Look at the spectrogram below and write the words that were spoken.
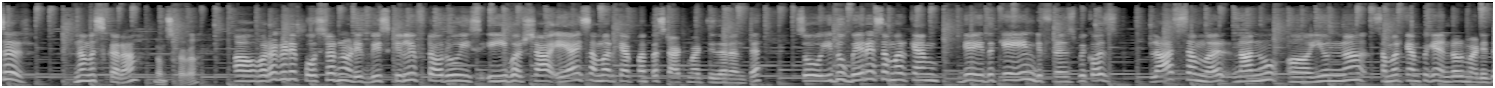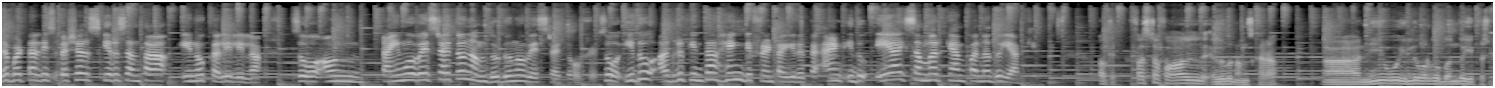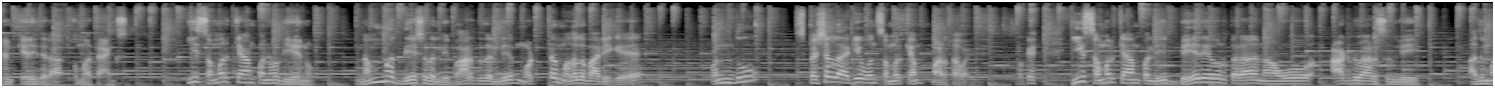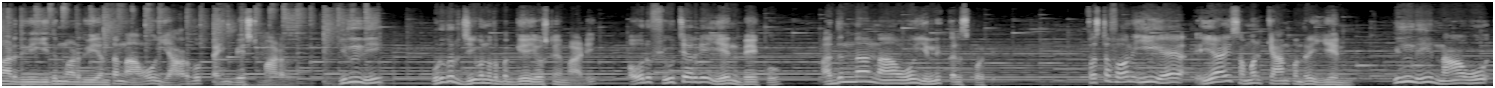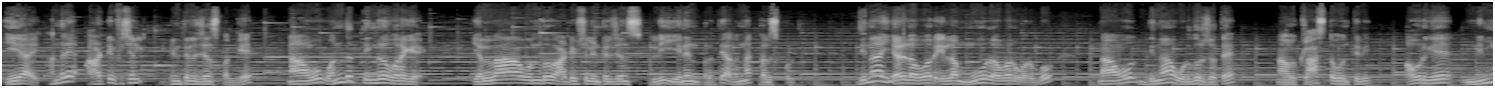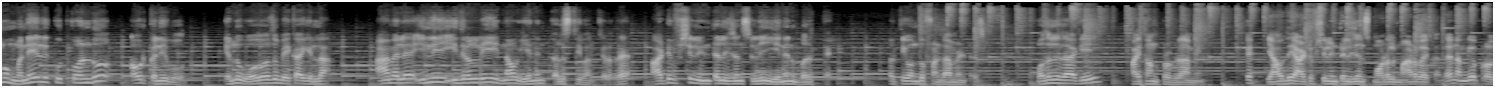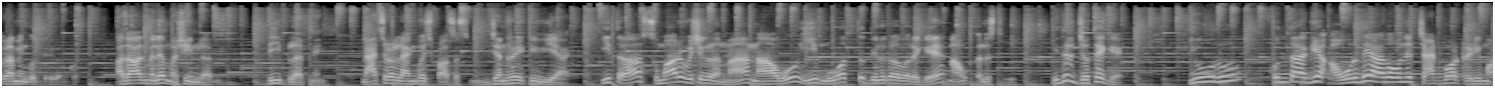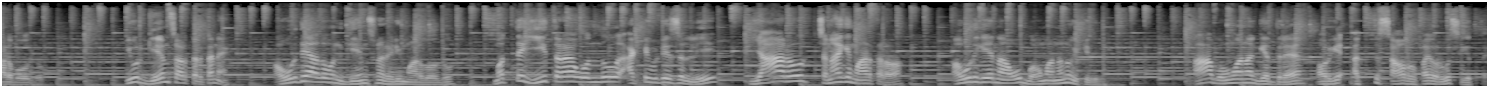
Sir ನಮಸ್ಕಾರ. ನಮಸ್ಕಾರ. ಹೊರಗಡೆ ಪೋಸ್ಟರ್ ನೋಡಿದ್ವಿ ಸ್ಕಿಲ್ ಲಿಫ್ಟ್ ಅವರು ಈ ವರ್ಷ ಎ ಐ ಸಮರ್ ಕ್ಯಾಂಪ್ ಅಂತ ಸ್ಟಾರ್ಟ್ ಮಾಡ್ತಿದಾರಂತೆ. ಸೊ ಇದು ಬೇರೆ ಸಮರ್ ಕ್ಯಾಂಪ್ಗೆ ಇದಕ್ಕೆ ಏನ್ ಡಿಫ್ರೆನ್ಸ್ ಬಿಕಾಸ್ ಲಾಸ್ಟ್ ಸಮ್ಮರ್ ನಾನು ಇವನ್ನ ಸಮ್ಮರ್ ಕ್ಯಾಂಪ್ಗೆ ಎನ್ರೋಲ್ ಮಾಡಿದ್ದೆ ಬಟ್ ಅಲ್ಲಿ ಸ್ಪೆಷಲ್ ಸ್ಕಿಲ್ಸ್ ಅಂತ ಏನೂ ಕಲೀಲಿಲ್ಲ. ಸೊ ಅವ್ನ ಟೈಮು ವೇಸ್ಟ್ ಆಯ್ತು ನಮ್ ದುಡ್ಡು ವೇಸ್ಟ್ ಆಯ್ತು. ಓಕೆ ಸೊ ಇದು ಅದ್ರಕ್ಕಿಂತ ಹೆಂಗ್ ಡಿಫ್ರೆಂಟ್ ಆಗಿರುತ್ತೆ? ಅಂಡ್ ಇದು ಎ ಐ ಸಮ್ಮರ್ ಕ್ಯಾಂಪ್ ಅನ್ನೋದು ಯಾಕೆ? ಓಕೆ ಫಸ್ಟ್ ಆಫ್ ಆಲ್ ಎಲ್ಲರಿಗೂ ನಮಸ್ಕಾರ. ನೀವು ಇಲ್ಲಿವರೆಗೂ ಬಂದು ಈ ಪ್ರಶ್ನೆ ಕೇಳಿದ್ದೀರಾ? ತುಂಬ ಥ್ಯಾಂಕ್ಸ್ ಈ ಸಮ್ಮರ್ ಕ್ಯಾಂಪ್ ಅನ್ನೋದು ಏನು? ನಮ್ಮ ದೇಶದಲ್ಲಿ, ಭಾರತದಲ್ಲಿ ಮೊಟ್ಟ ಮೊದಲ ಬಾರಿಗೆ ಒಂದು ಸ್ಪೆಷಲ್ ಆಗಿ ಒಂದು ಸಮ್ಮರ್ ಕ್ಯಾಂಪ್ ಮಾಡ್ತಾವೆ ಓಕೆ ಈ ಸಮ್ಮರ್ ಕ್ಯಾಂಪಲ್ಲಿ ಬೇರೆಯವ್ರ ಥರ ನಾವು ಆಟಗಳು ಆಡಿಸಿದ್ವಿ, ಅದು ಮಾಡಿದ್ವಿ ಇದು ಮಾಡಿದ್ವಿ ಅಂತ ನಾವು ಯಾರಿಗೂ ಟೈಮ್ ವೇಸ್ಟ್ ಮಾಡೋದು ಇಲ್ಲಿ ಹುಡುಗರ ಜೀವನದ ಬಗ್ಗೆ ಯೋಚನೆ ಮಾಡಿ, ಅವ್ರ ಫ್ಯೂಚರ್ಗೆ ಏನು ಬೇಕು, ಅದನ್ನು ನಾವು ಇಲ್ಲಿ ಕಲಿಸ್ಕೊಡ್ತೀವಿ. ಫಸ್ಟ್ ಆಫ್ ಆಲ್ ಈ ಎ ಐ ಸಮ್ಮರ್ ಕ್ಯಾಂಪ್ ಅಂದರೆ ಏನು? ಇಲ್ಲಿ ನಾವು ಎ ಐ ಅಂದರೆ ಆರ್ಟಿಫಿಷಿಯಲ್ ಇಂಟೆಲಿಜೆನ್ಸ್ ಬಗ್ಗೆ ನಾವು ಒಂದು ತಿಂಗಳವರೆಗೆ ಎಲ್ಲ ಒಂದು ಆರ್ಟಿಫಿಷಿಯಲ್ ಇಂಟೆಲಿಜೆನ್ಸ್ ಅಲ್ಲಿ ಏನೇನು ಬರುತ್ತೆ ಅದನ್ನು ಕಲಿಸ್ಕೊಡ್ತೀವಿ. ದಿನ ಎರಡು ಅವರ್ ಇಲ್ಲ ಮೂರು ಅವರ್ವರೆಗೂ ನಾವು ದಿನ ಹುಡುಗರ ಜೊತೆ ನಾವು ಕ್ಲಾಸ್ ತಗೊತೀವಿ. ಅವ್ರಿಗೆ ನಿಮ್ಮ ಮನೆಯಲ್ಲಿ ಕೂತ್ಕೊಂಡು ಅವ್ರು ಕಲಿಬೋದು. ಎಲ್ಲೂ ಹೋಗೋದು ಬೇಕಾಗಿಲ್ಲ. ಆಮೇಲೆ ಇಲ್ಲಿ ಇದರಲ್ಲಿ ನಾವು ಏನೇನು ಕಲಿಸ್ತೀವಿ ಅಂತ ಹೇಳಿದ್ರೆ ಆರ್ಟಿಫಿಷಿಯಲ್ ಇಂಟೆಲಿಜೆನ್ಸಲ್ಲಿ ಏನೇನು ಬರುತ್ತೆ? ಪ್ರತಿಯೊಂದು ಫಂಡಮೆಂಟಲ್ಸ್ ಮೊದಲನೇದಾಗಿ ಪೈಥಾನ್ ಪ್ರೋಗ್ರಾಮಿಂಗ್ ಓಕೆ ಯಾವುದೇ ಆರ್ಟಿಫಿಷಿಯಲ್ ಇಂಟೆಲಿಜೆನ್ಸ್ ಮಾಡೆಲ್ ಮಾಡಬೇಕಂದ್ರೆ ನಮಗೆ ಪ್ರೋಗ್ರಾಮಿಂಗ್ ಗೊತ್ತಿರಬೇಕು. ಅದಾದಮೇಲೆ machine learning deep learning natural language processing generative A I ಥರ ಸುಮಾರು ವಿಷಯಗಳನ್ನು ನಾವು ಈ ಮೂವತ್ತು ದಿನಗಳವರೆಗೆ ನಾವು ಕಲಿಸ್ತೀವಿ. ಇದ್ರ ಜೊತೆಗೆ ಇವರು ಖುದ್ದಾಗಿ ಅವ್ರದ್ದೇ ಆದ ಒಂದು ಚಾಟ್ ಬಾಟ್ ರೆಡಿ ಮಾಡ್ಬೋದು. ಇವ್ರು ಗೇಮ್ಸ್ ಆಡ್ತಾರೆ ತಾನೆ. ಅವ್ರದ್ದೇ ಆದ ಒಂದು ಗೇಮ್ಸ್ನ ರೆಡಿ ಮಾಡ್ಬೋದು. ಮತ್ತು ಈ ಥರ ಒಂದು ಆ್ಯಕ್ಟಿವಿಟೀಸಲ್ಲಿ ಯಾರು ಚೆನ್ನಾಗಿ ಮಾಡ್ತಾರೋ ಅವರಿಗೆ ನಾವು ಬಹುಮಾನನೂ ಇಟ್ಟಿದ್ದೀವಿ. ಆ ಬಹುಮಾನ ಗೆದ್ದರೆ ಅವ್ರಿಗೆ ಹತ್ತು ಸಾವಿರ ರೂಪಾಯಿವರೆಗೂ ಸಿಗುತ್ತೆ.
